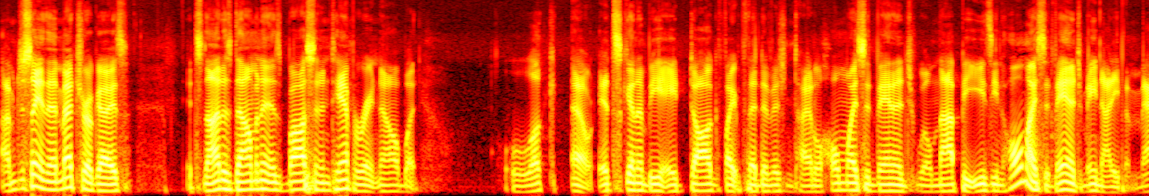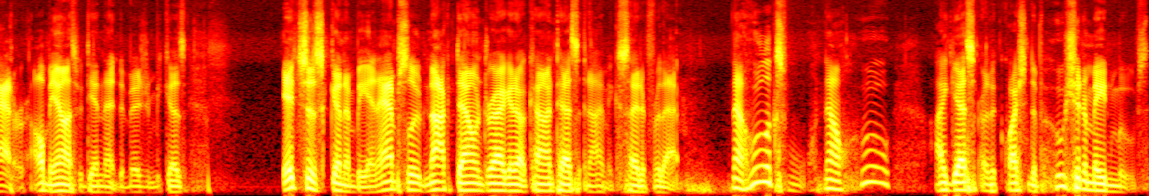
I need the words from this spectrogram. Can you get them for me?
I'm just saying that Metro, guys, it's not as dominant as Boston and Tampa right now, but look out. It's going to be a dogfight for that division title. Home ice advantage will not be easy, and home ice advantage may not even matter. I'll be honest with you in that division because it's just going to be an absolute knockdown, drag it out contest, and I'm excited for that. Now, who looks, now, who, I guess, are the questions of who should have made moves?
